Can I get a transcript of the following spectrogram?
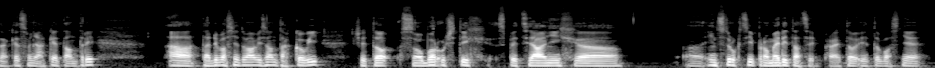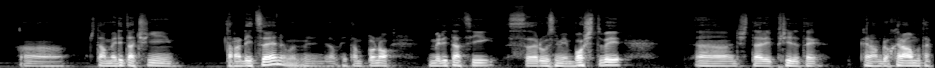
také jsou nějaké tantry. A tady vlastně to má význam takový, že to soubor určitých speciálních uh, instrukcí pro meditaci. Právě to, je to vlastně uh, určitá meditační tradice, nebo je tam plno meditací s různými božstvy. Když tady přijdete k nám do chrámu, tak,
